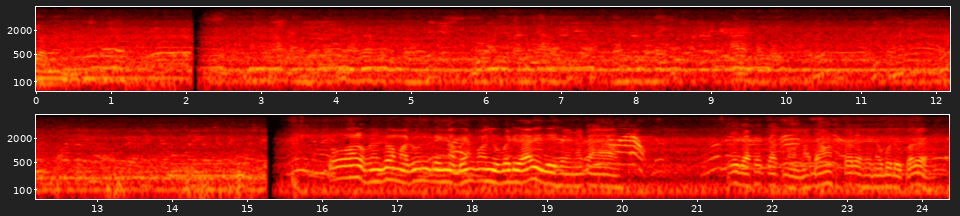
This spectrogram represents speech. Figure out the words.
કરી તો હાલો ફ્રેન્ડ જો અમારા રૂહીબેનના બેનપણીઓ બધી આવી ગઈ છે ને ત્યાં રજા સચાકનો ડાન્સ કરે છે ને બધું કરે છે.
